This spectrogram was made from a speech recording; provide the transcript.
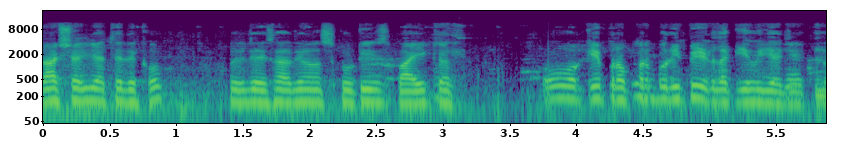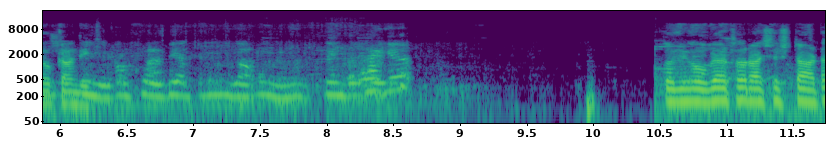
ਰਸ਼ ਹੈ ਜੀ ਇੱਥੇ ਦੇਖੋ। ਤੁਸੀਂ ਦੇਖ ਸਕਦੇ ਹੋ ਸਕੂਟੀ ਬਾਈਕ ਉਹ ਅੱਗੇ ਪ੍ਰੋਪਰ ਪੂਰੀ ਭੀੜ ਲੱਗੀ ਹੋਈ ਹੈ ਜੀ ਲੋਕਾਂ ਦੀ। ਤੋ ਜੀ ਹੋ ਗਿਆ ਸੋ ਰਸ਼ ਸਟਾਰਟ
